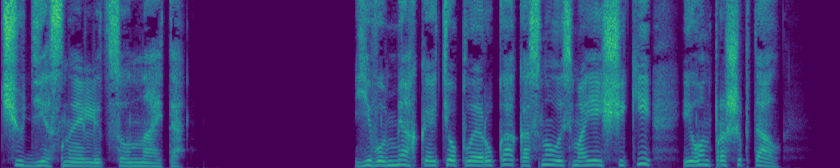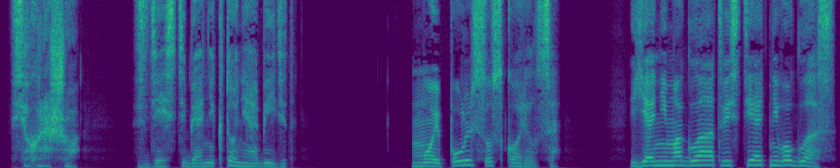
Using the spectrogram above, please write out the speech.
чудесное лицо Найта. Его мягкая теплая рука коснулась моей щеки, и он прошептал «Все хорошо». Здесь тебя никто не обидит. Мой пульс ускорился. Я не могла отвести от него глаз.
